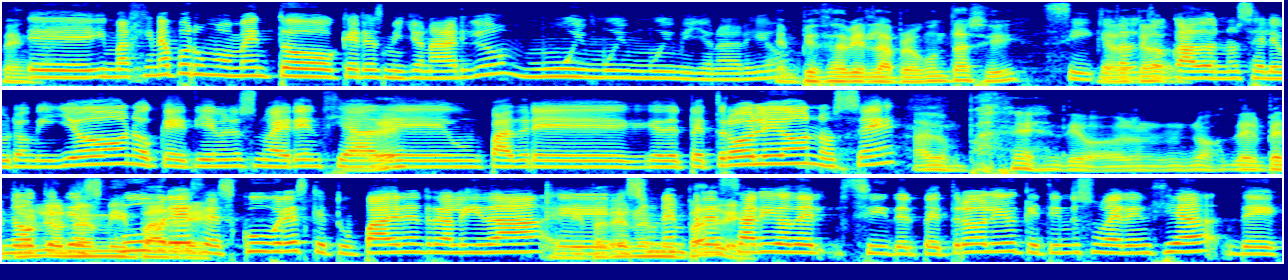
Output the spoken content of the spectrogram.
Eh, imagina por un momento que eres millonario, muy, muy, muy millonario. Empieza bien la pregunta, sí. Sí, que Ya te ha tengo. tocado, no sé, el euromillón o que tienes una herencia Vale. de un padre del petróleo, no sé. Ah, de un padre, digo, no, del No, petróleo que no, es mi descubres, padre. descubres que tu padre en realidad eh, padre es no es un padre. empresario del, sí, del petróleo que tienes una herencia de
